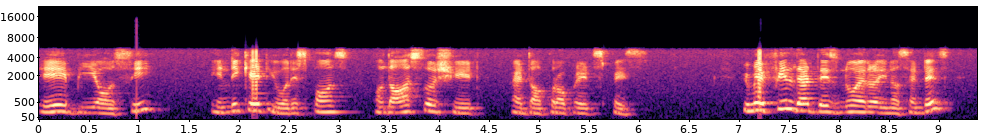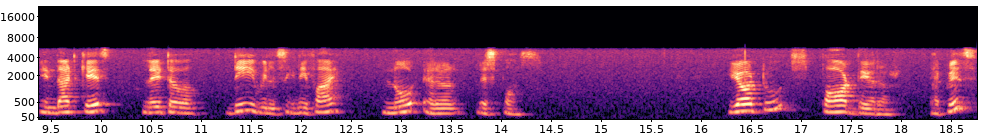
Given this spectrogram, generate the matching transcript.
A, B or C, indicate your response on the answer sheet at the appropriate space. You may feel that there is no error in a sentence. In that case, letter D will signify no error response. You have to spot the error. That means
